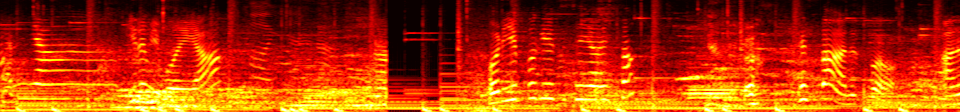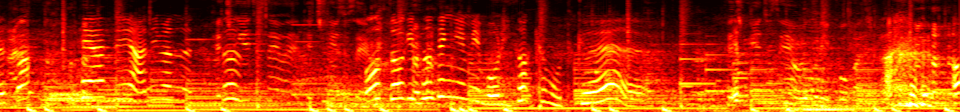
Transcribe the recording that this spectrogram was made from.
안녕. 이름이 뭐예요? 머리 예쁘게 해주세요 했어? 했어? 안 했어? 안 했어? 해야지 아니면은 대충 저- 해주세요. 대충 해주세요. 어 저기 선생님이 머리 이상하게 하면 어떡해 대충 해주세요. 얼굴이 이뻐가지고. 어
